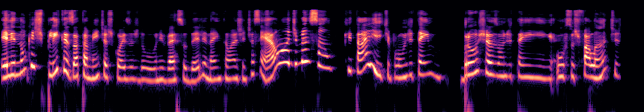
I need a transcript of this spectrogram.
Ele nunca explica exatamente as coisas do universo dele, né? Então a gente, assim, é uma dimensão que tá aí, tipo, onde tem bruxas onde tem ursos falantes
